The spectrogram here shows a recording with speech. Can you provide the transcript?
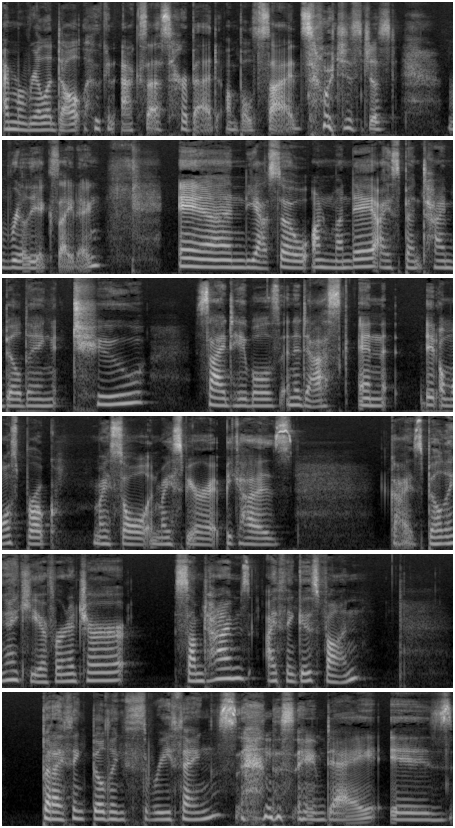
I'm a real adult who can access her bed on both sides, which is just really exciting. And yeah, so on Monday, I spent time building two side tables and a desk, and it almost broke my soul and my spirit because Guys, building IKEA furniture sometimes I think is fun, but I think building three things in the same day is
